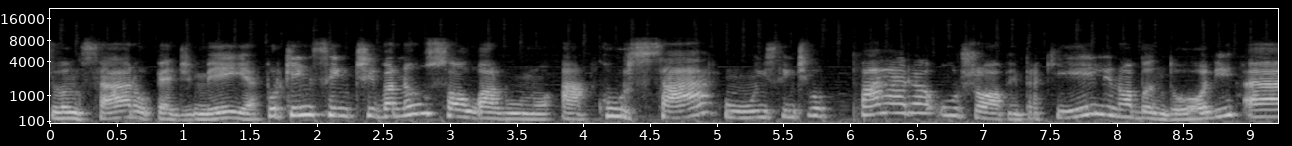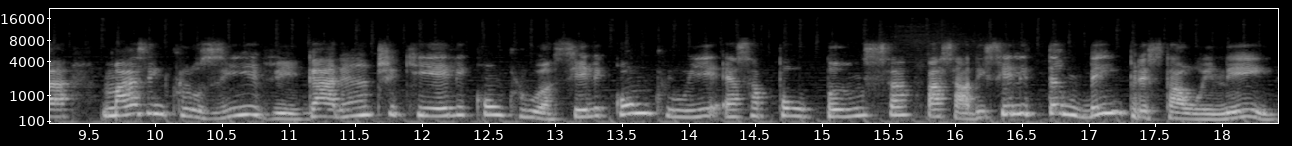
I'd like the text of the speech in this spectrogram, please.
lançaram o pé de meia, porque incentiva não só o aluno a cursar, com um incentivo para o jovem, para que ele não abandone, uh, mas inclusive garante que ele conclua. Se ele concluir essa poupança passada e se ele também prestar o Enem,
